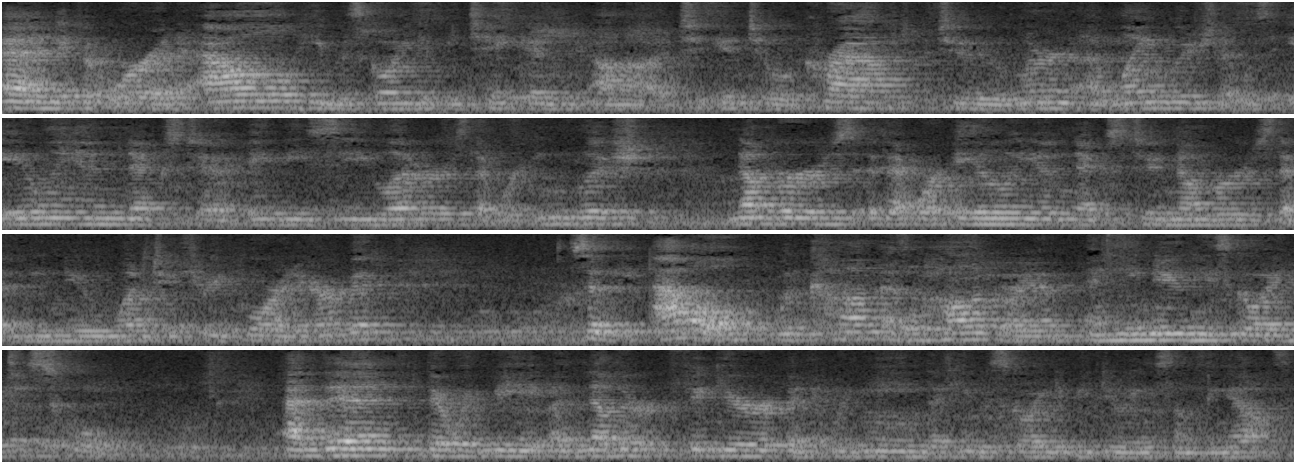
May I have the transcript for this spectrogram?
And if it were an owl, he was going to be taken uh, to, into a craft to learn a language that was alien next to ABC letters that were English, numbers that were alien next to numbers that we knew one, two, three, four in Arabic. So the owl would come as a hologram, and he knew he's going to school. And then there would be another figure, and it would mean he was going to be doing something else.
